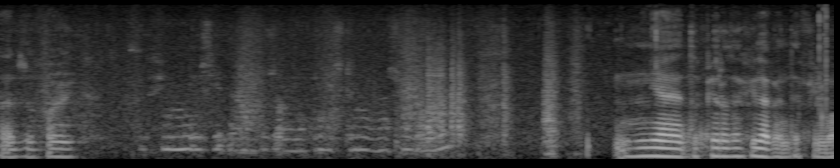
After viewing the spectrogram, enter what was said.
Bardzo fajnie. Filmujesz jedyne porządne pomieszczenie w naszym domu? Nie, dopiero za chwilę będę filmował.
